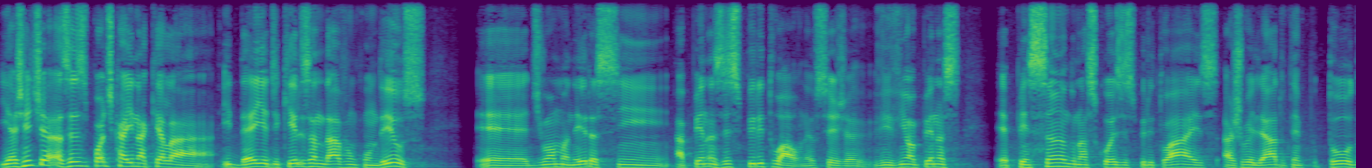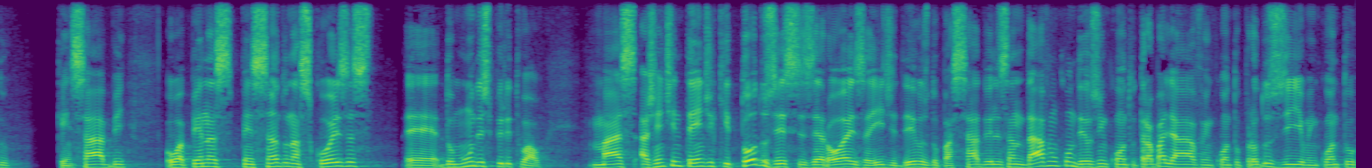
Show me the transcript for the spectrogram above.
E a gente às vezes pode cair naquela ideia de que eles andavam com Deus é, de uma maneira assim apenas espiritual, né? ou seja, viviam apenas é, pensando nas coisas espirituais, ajoelhado o tempo todo, quem sabe, ou apenas pensando nas coisas é, do mundo espiritual. Mas a gente entende que todos esses heróis aí de Deus do passado, eles andavam com Deus enquanto trabalhavam, enquanto produziam, enquanto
